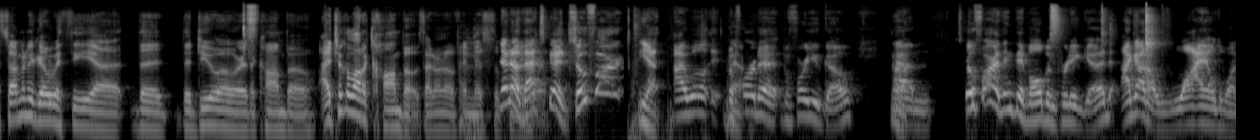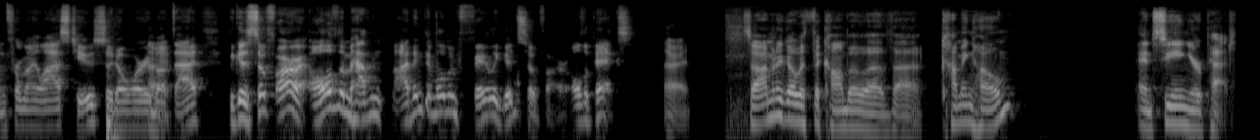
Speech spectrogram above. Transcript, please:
so I'm gonna go with the uh, the the duo or the combo. I took a lot of combos. I don't know if I missed the. No, no, that's here. good. So far, Yeah. I will before to before you go. Yeah. Um, so far, I think they've all been pretty good. I got a wild one for my last two, so don't worry All about that. Because so far, all of them haven't. I think they've all been fairly good so far. All the picks. All right. So I'm gonna go with the combo of uh, coming home and seeing your pet,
